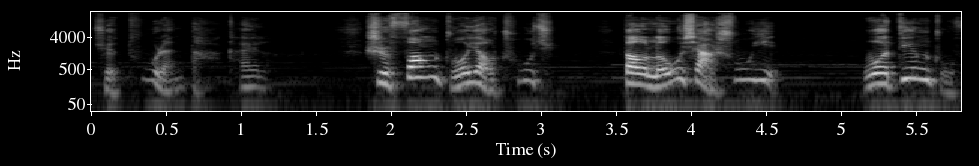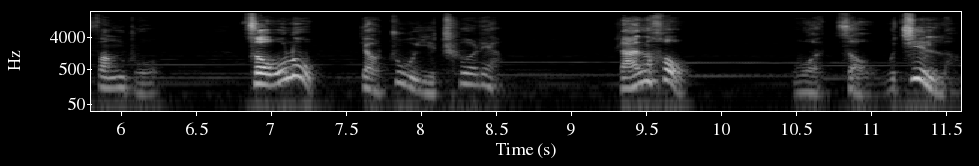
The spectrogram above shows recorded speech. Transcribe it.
却突然打开了，是方卓要出去，到楼下输液。我叮嘱方卓，走路要注意车辆，然后。我走进了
